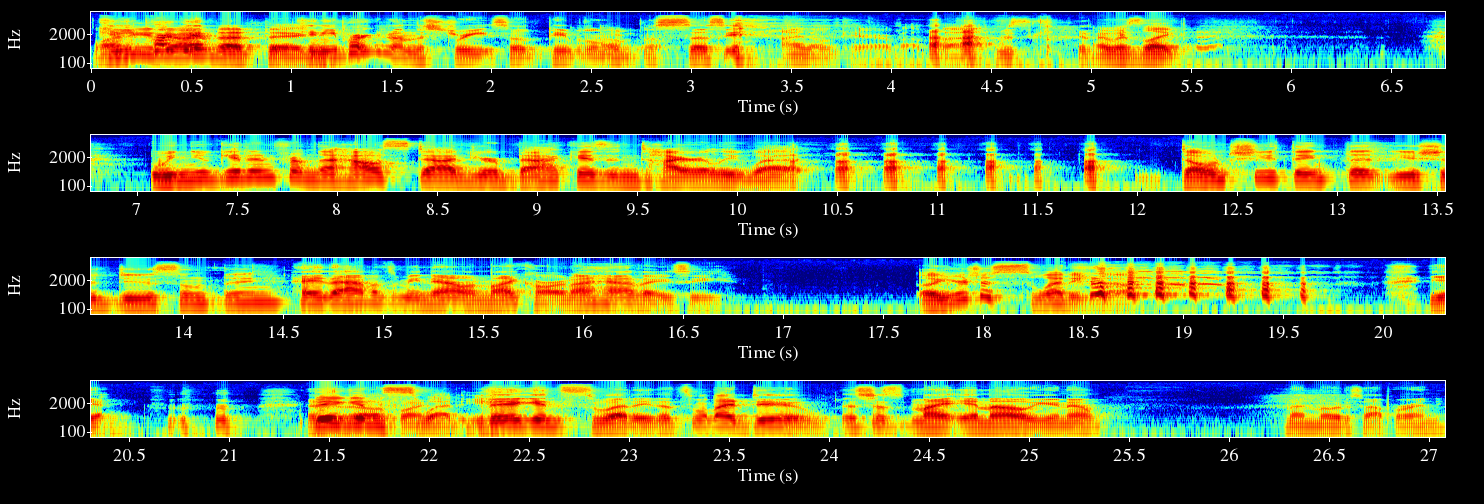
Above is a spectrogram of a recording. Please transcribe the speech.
"Why do you park drive it, that thing?" Can you park it on the street so people don't associate? I don't care about that. Kidding. I was like, when you get in from the house, Dad, your back is entirely wet. Don't you think that you should do something? Hey, that happens to me now in my car, and I have AC. Oh, you're just sweaty though. Yeah. Big and sweaty. Big and sweaty. That's what I do. It's just my mo. You know, my modus operandi.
